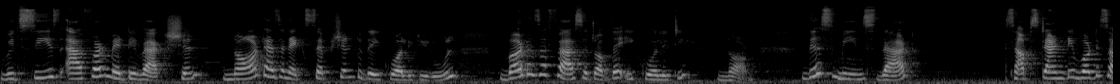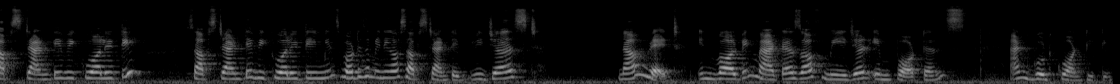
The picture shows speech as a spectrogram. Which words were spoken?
which sees affirmative action not as an exception to the equality rule but as a facet of the equality norm this means that substantive what is substantive equality? Substantive equality means what is the meaning of substantive? We just now read involving matters of major importance and good quantity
